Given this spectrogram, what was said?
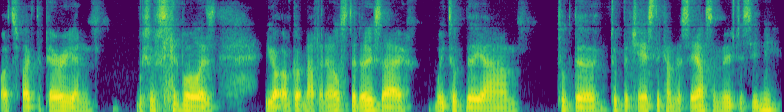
I spoke to Perry, and we sort of said, well, as you got, I've got nothing else to do, so we took the um, took the took the chance to come to South and move to Sydney.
